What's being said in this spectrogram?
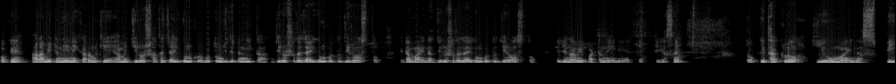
okay আর আমি এটা নিয়ে নিই, কারণ কি? আমি জিরোর সাথে যাই গুণ করব, তুমি যদি এটা নিতা জিরোর সাথে যাই গুণ করতে জিরো আসতো। এটা মাইনাস জিরোর সাথে যাই গুণ করতে জিরো আসতো। এই জন্য আমি পার্টটা নিয়ে নিই আর কি, ঠিক আছে? তো কি থাকল? Q minus P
